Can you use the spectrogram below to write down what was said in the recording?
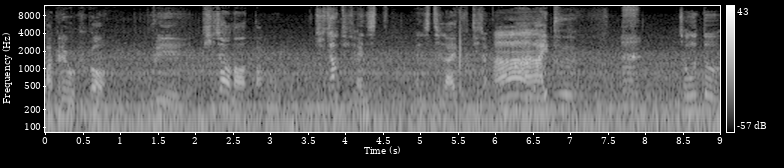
아 그리고 그거 우리 티저 나왔다고 티저? NCT, NCT Life 티저 아, 아, Life 정우 또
